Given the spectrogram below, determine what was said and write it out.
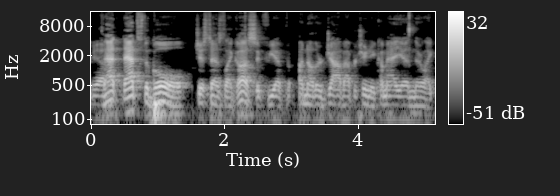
yeah. that that's the goal. Just as like us, if you have another job opportunity come at you and they're like,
